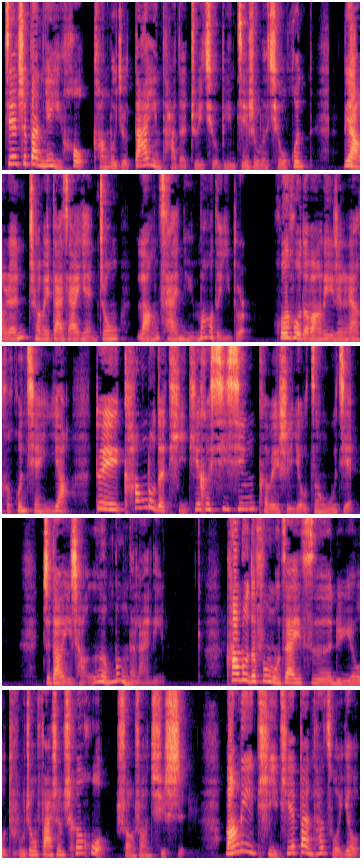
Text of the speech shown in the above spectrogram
坚持半年以后，康璐就答应他的追求，并接受了求婚。两人成为大家眼中郎才女貌的一对儿。婚后的王丽仍然和婚前一样，对康璐的体贴和细心可谓是有增无减。直到一场噩梦的来临，康璐的父母在一次旅游途中发生车祸，双双去世。王丽体贴伴他左右，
